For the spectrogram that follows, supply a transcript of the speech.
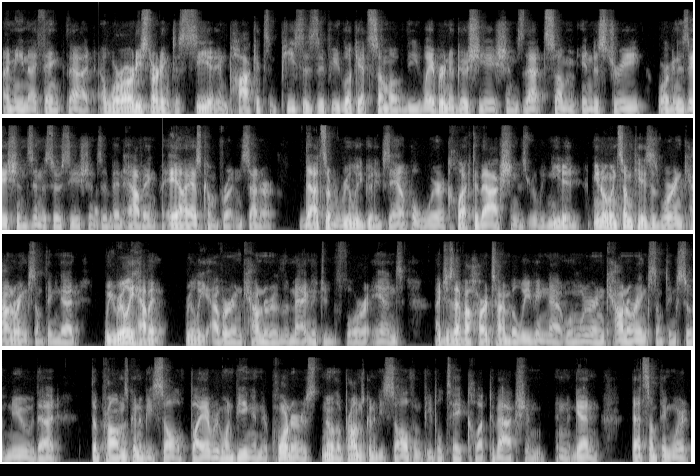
I mean, I think that we're already starting to see it in pockets and pieces. If you look at some of the labor negotiations that some industry organizations and associations have been having, AI has come front and center. That's a really good example where collective action is really needed. You know, in some cases, we're encountering something that we really haven't really ever encountered of the magnitude before. And I just have a hard time believing that when we're encountering something so new that the problem's going to be solved by everyone being in their corners. No, the problem's going to be solved when people take collective action. And again, that's something where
